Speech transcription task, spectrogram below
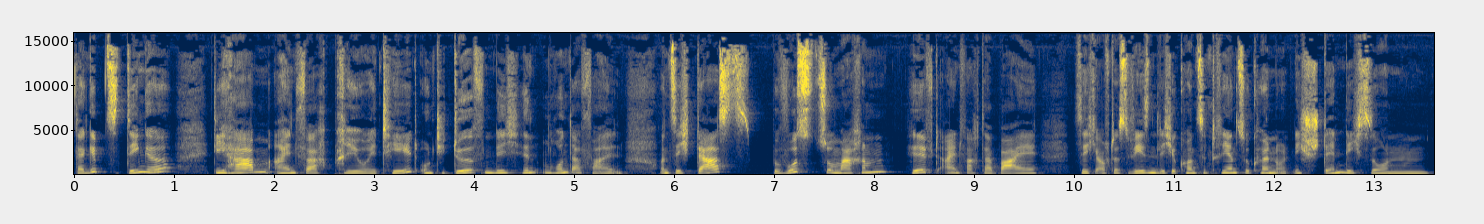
Da gibt's Dinge, die haben einfach Priorität und die dürfen nicht hinten runterfallen. Und sich das bewusst zu machen, hilft einfach dabei, sich auf das Wesentliche konzentrieren zu können und nicht ständig so ein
